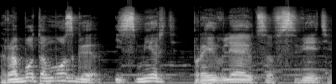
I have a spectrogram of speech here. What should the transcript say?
Работа мозга и смерть проявляются в свете.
